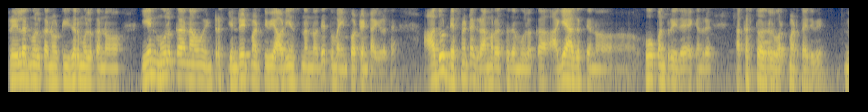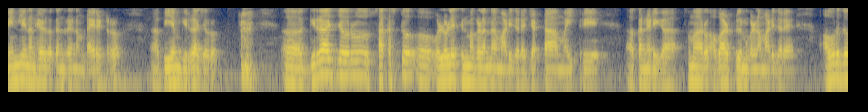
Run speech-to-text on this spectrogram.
ಟ್ರೇಲರ್ ಮೂಲಕನೋ ಟೀಸರ್ ಮೂಲಕನೋ ಏನು ಮೂಲಕ ನಾವು ಇಂಟ್ರೆಸ್ಟ್ ಜನ್ರೇಟ್ ಮಾಡ್ತೀವಿ ಆಡಿಯನ್ಸ್ನ ಅನ್ನೋದೇ ತುಂಬ ಇಂಪಾರ್ಟೆಂಟ್ ಆಗಿರುತ್ತೆ. ಅದು ಡೆಫಿನೆಟಾಗಿ ರಾಮರಸದ ಮೂಲಕ ಹಾಗೇ ಆಗುತ್ತೆ ಅನ್ನೋ ಹೋಪ್ ಅಂತೂ ಇದೆ. ಯಾಕೆಂದರೆ ಸಾಕಷ್ಟು ಅದರಲ್ಲಿ ವರ್ಕ್ ಮಾಡ್ತಾ ಇದ್ದೀವಿ. ಮೇನ್ಲಿ ನಾನು ಹೇಳಬೇಕಂದ್ರೆ ನಮ್ಮ ಡೈರೆಕ್ಟರು ಬಿ ಎಂ ಗಿರಿರಾಜ್ ಅವರು. ಗಿರಿರಾಜ್ ಅವರು ಸಾಕಷ್ಟು ಒಳ್ಳೊಳ್ಳೆ ಸಿನಿಮಾಗಳನ್ನು ಮಾಡಿದ್ದಾರೆ. ಜಟ್ಟ, ಮೈತ್ರಿ ಕನ್ನಡಿಗ, ಸುಮಾರು ಅವಾರ್ಡ್ ಫಿಲ್ಮ್ಗಳನ್ನ ಮಾಡಿದ್ದಾರೆ. ಅವ್ರದ್ದು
